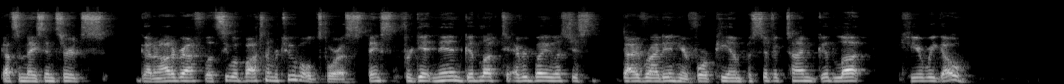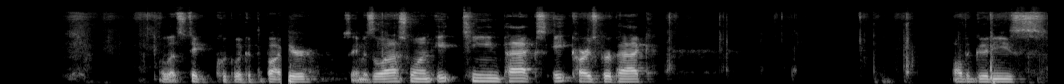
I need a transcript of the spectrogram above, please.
got some nice inserts. Got an autograph. Let's see what box number two holds for us. Thanks for getting in. Good luck to everybody. Let's just dive right in here. 4 p.m. Pacific time. Good luck. Here we go. Well, let's take a quick look at the box here. Same as the last one, 18 packs, eight cards per pack. All the goodies.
